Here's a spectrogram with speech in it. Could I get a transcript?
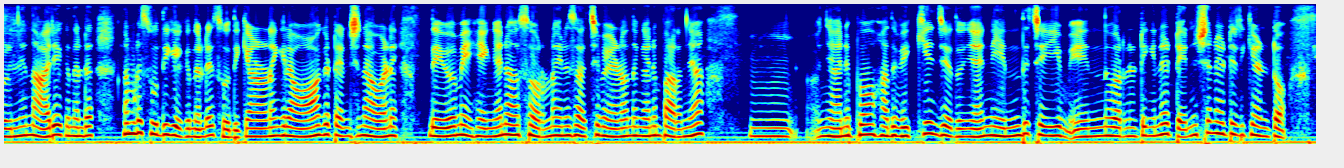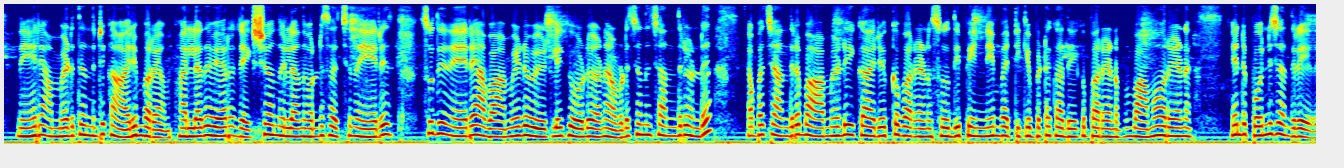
ഒഴിൽ നിന്ന് ആര് കേൾക്കുന്നുണ്ട് നമ്മുടെ ശ്രുതി കേൾക്കുന്നുണ്ട്. ശ്രുതിക്കാണെങ്കിൽ ആകെ ടെൻഷൻ ആവുകയാണ്. ദൈവമേ എങ്ങനെ ആ സ്വർണം അതിന് സച്ച് വേണമെന്നെങ്ങാനും പറഞ്ഞാൽ ഞാനിപ്പോൾ അത് വെക്കുകയും ചെയ്തു. ഞാൻ എന്ത് ചെയ്യും എന്ന് പറഞ്ഞിട്ട് ഇങ്ങനെ ടെൻഷനായിട്ടിരിക്കുകയാണ് കേട്ടോ. നേരെ അമ്മയടുത്ത് നിന്നിട്ട് കാര്യം പറയാം. അല്ലാതെ വേറെ രക്ഷയൊന്നുമില്ല എന്ന് പറഞ്ഞിട്ട് സച്ച് നേരെ ശ്രുതി നേരെ ആ ബാമയുടെ വീട്ടിലേക്ക് ഓടുകയാണ്. അവിടെ ചെന്ന് ചന്ദ്രയുണ്ട്. അപ്പോൾ ചന്ദ്ര ബാമയുടെ ഈ കാര്യമൊക്കെ പറയണം. ശ്രുതി പിന്നെയും പറ്റിക്കപ്പെട്ട കഥയൊക്കെ പറയണം. അപ്പോൾ ബാമ പറയാണ് എന്റെ പൊന്നു ചന്ദ്രയെ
